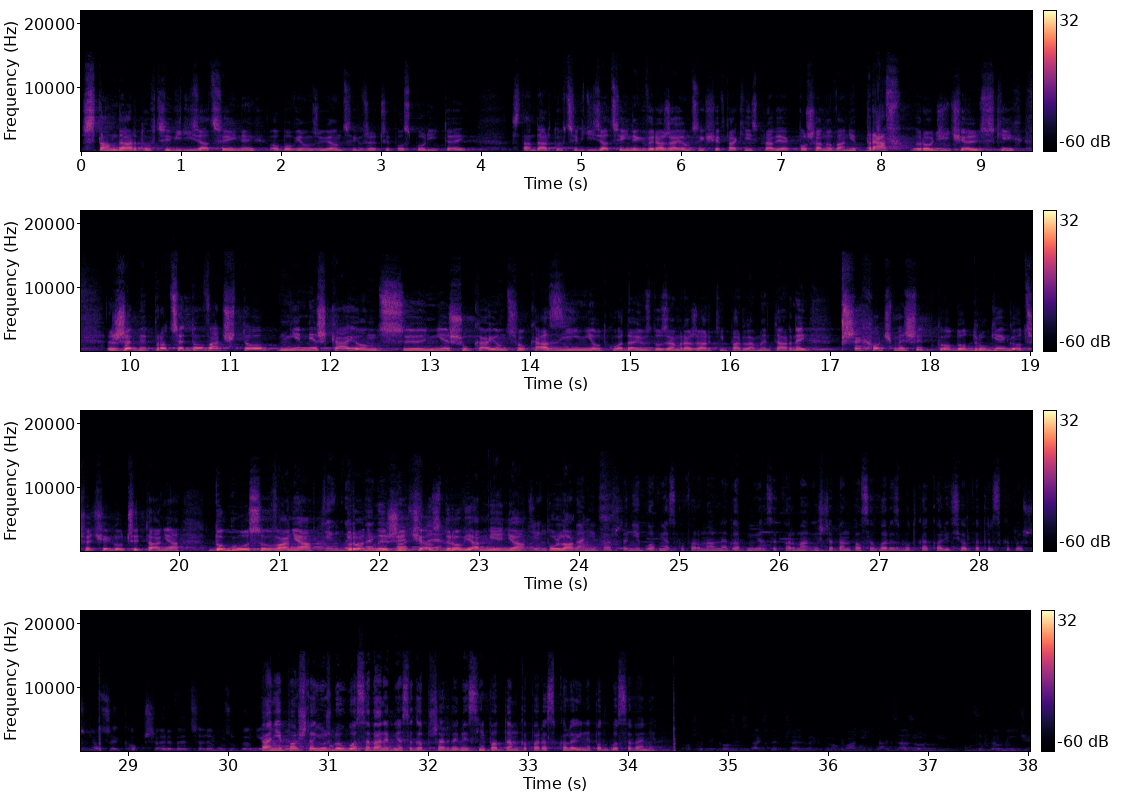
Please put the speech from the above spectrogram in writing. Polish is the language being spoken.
standardów cywilizacyjnych obowiązujących w Rzeczypospolitej, standardów cywilizacyjnych wyrażających się w takiej sprawie jak poszanowanie praw rodzicielskich, żeby procedować to nie mieszkając, nie szukając okazji, nie odkładając do zamrażarki parlamentarnej. Przechodźmy szybko do drugiego, trzeciego czytania, do głosowania. Dziękuję, Brońmy panie życia, pośle. zdrowia, mienia Dziękuję Polaków. panie pośle. Nie było wniosku formalnego. Wniosek formalny jeszcze pan poseł Borys Budka, Koalicja Obywatelska. Proszę. Wniosek o przerwę celem uzupełnienia Panie pośle, już był głosowany wniosek o przerwę, więc nie poddam go po raz kolejny pod głosowanie. Proszę wykorzystać tę przerwę, którą pani i tak zarządzi. Uzupełnijcie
